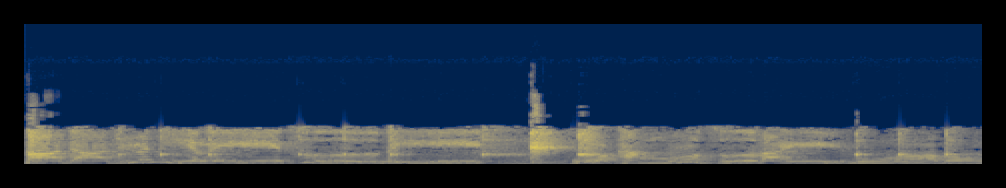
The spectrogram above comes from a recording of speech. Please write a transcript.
大家绝你来此地，我看我自来莫动。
